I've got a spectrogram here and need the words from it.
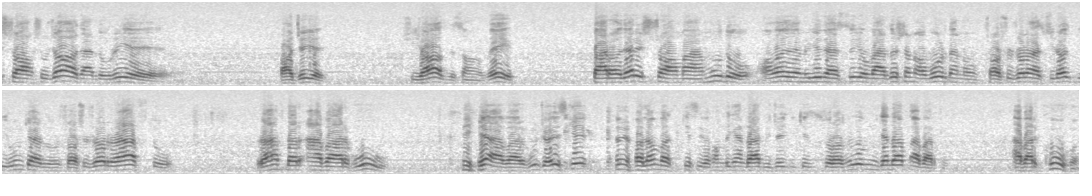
شاه شجاع در دوره خاجه شیراز لسان غیب برادر شاه محمود و آمدن و یه دسته و ورداشتن آوردن و شاه شجاع رو از شیراز بیرون کرد و شاه شجاع رفت و رفت در عبرگو یه عبرگو جاییست که حالا وقتی کسی بخوام بگن رفت یه جایی که کسی سراغ میگن رفت عبرگو عبرکوه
